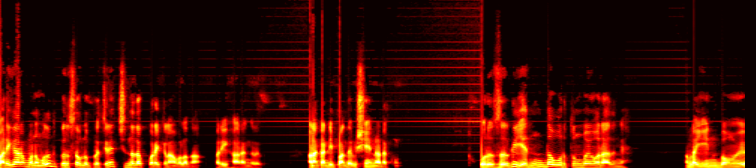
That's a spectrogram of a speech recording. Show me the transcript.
பரிகாரம் பண்ணும்போது அந்த பெருசாக உள்ள பிரச்சனையை சின்னதாக குறைக்கலாம் அவ்வளோதான் பரிகாரங்கிறது. ஆனா கண்டிப்பா அந்த விஷயம் நடக்கும். ஒரு சிலருக்கு எந்த ஒரு துன்பமும் வராதுங்க. நல்லா இன்பமாவே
